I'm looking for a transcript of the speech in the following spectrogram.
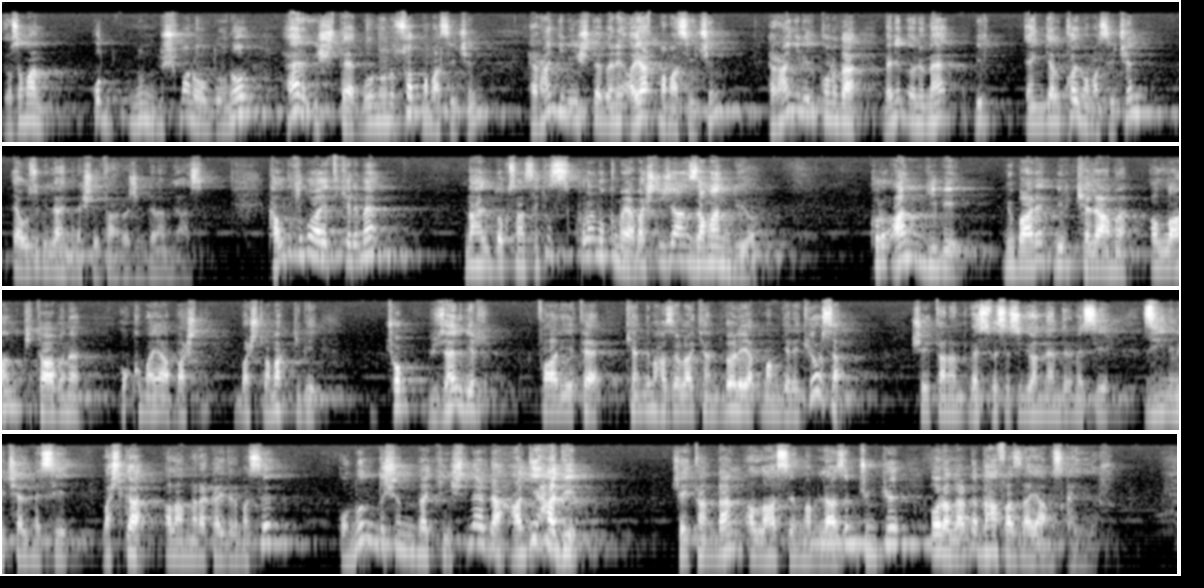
E o zaman onun düşman olduğunu her işte burnunu sokmaması için, herhangi bir işte beni ayartmaması için, herhangi bir konuda benim önüme bir engel koymaması için Euzu billahi mineşşeytanirracim demem lazım. Kaldı ki bu ayet-i kerime Nahl 98 Kur'an okumaya başlayacağın zaman diyor. Kur'an gibi mübarek bir kelamı, Allah'ın kitabını okumaya baş, başlamak gibi çok güzel bir faaliyete kendimi hazırlarken böyle yapmam gerekiyorsa şeytanın vesvesesi yönlendirmesi, zihnimi çelmesi, başka alanlara kaydırması onun dışındaki işlerde hadi hadi şeytandan Allah'a sığınmam lazım. Çünkü oralarda daha fazla ayağımız kayıyor.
